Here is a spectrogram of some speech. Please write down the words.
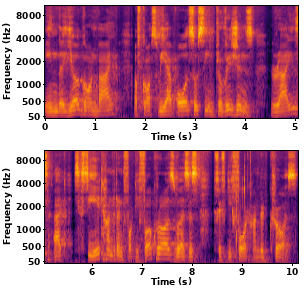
in the year gone by. Of course, we have also seen provisions rise at 6,844 crores versus 5,400 crores.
